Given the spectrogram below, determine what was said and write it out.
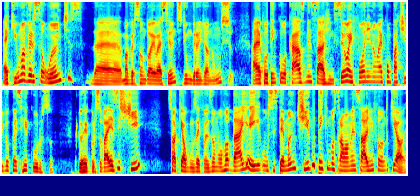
é que uma versão antes, da, uma versão do iOS antes de um grande anúncio, a Apple tem que colocar as mensagens: seu iPhone não é compatível com esse recurso. Porque o recurso vai existir, só que alguns iPhones não vão rodar, e aí o sistema antigo tem que mostrar uma mensagem falando que, ó,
